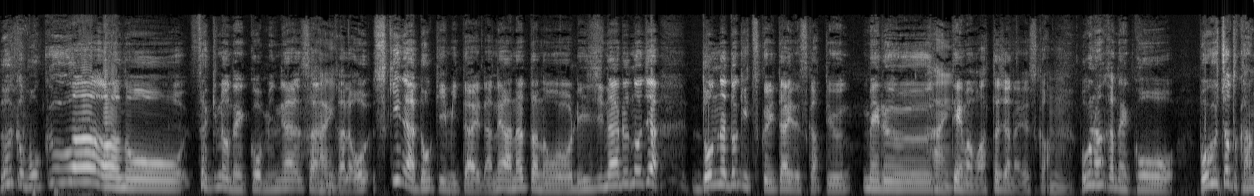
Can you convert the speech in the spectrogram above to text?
なんか僕は、あのーさっきのね、こう皆さんからお、好きな土器みたいなね、あなたのオリジナルの、じゃあ、どんな土器作りたいですかっていうメールはいテーマもあったじゃないですか。うん僕なんかね、こう、僕ちょっと考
